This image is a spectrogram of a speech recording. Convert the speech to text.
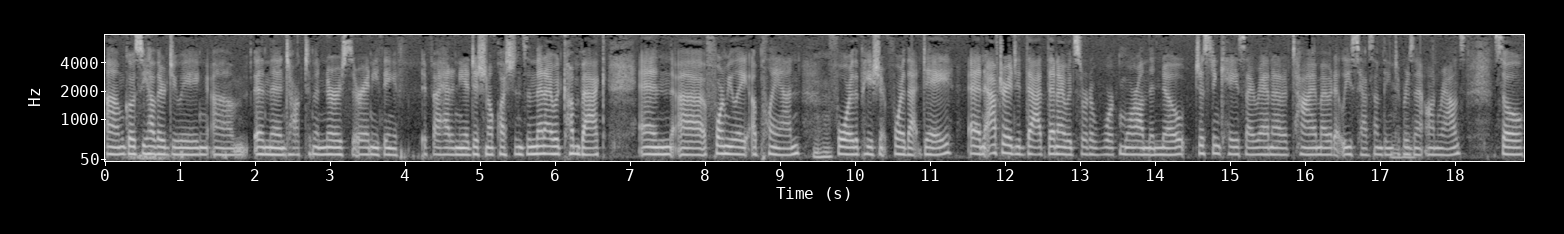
um, go see how they're doing, um, and then talk to the nurse or anything if if I had any additional questions. And then I would come back and uh, formulate a plan for the patient for that day. And after I did that, then I would sort of work more on the note, just in case I ran out of time. I would at least have something to present on rounds. So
